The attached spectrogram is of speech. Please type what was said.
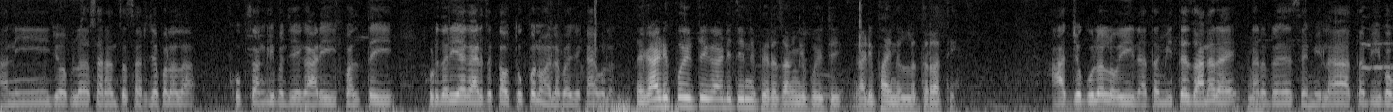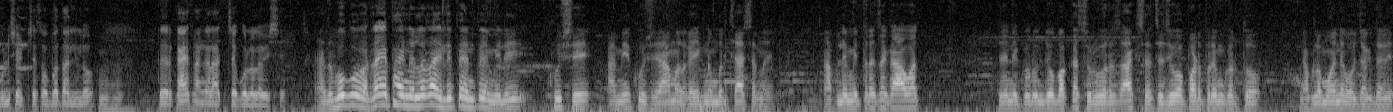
आणि जो आपला सरांचा सर्जा पळाला खूप चांगली म्हणजे गाडी पलतही कुठेतरी या गाडीचं कौतुक पण व्हायला पाहिजे काय बोलाल? त्या गाडी पळते गाडी तिने फेर चांगली पळते गाडी फायनलला तर राहते. आज जो गुलाल होईल आता मी तर जाणार आहे कारण सेमीला आता मी बबलू शेटच्या सोबत आलेलो. तर काय सांगाल आजच्या गुलालाविषयी आता बघू नाही फायनलला राहिले फॅन फॅमिली खुश आहे आम्ही खुश आहे. आम्हाला काही एक नंबरची आशा नाही. आपल्या मित्राच्या गावात जेणेकरून जो बक्का सुरूवरच अक्षरच्या जीवापाड प्रेम करतो. आपला मोने भाऊ जगदाळे.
